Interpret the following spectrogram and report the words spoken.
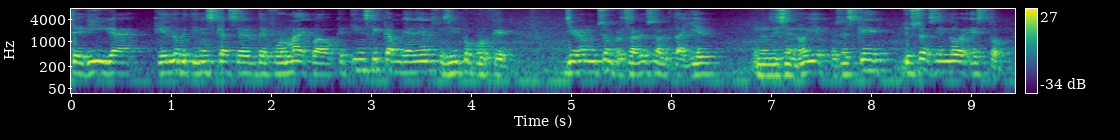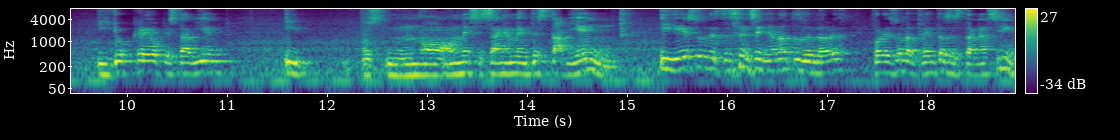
te diga qué es lo que tienes que hacer de forma adecuada, qué tienes que cambiar ya en específico, porque llegan muchos empresarios al taller y nos dicen, oye, pues es que yo estoy haciendo esto y yo creo que está bien y pues no necesariamente está bien. Y eso le estás enseñando a tus vendedores, por eso las ventas están así.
